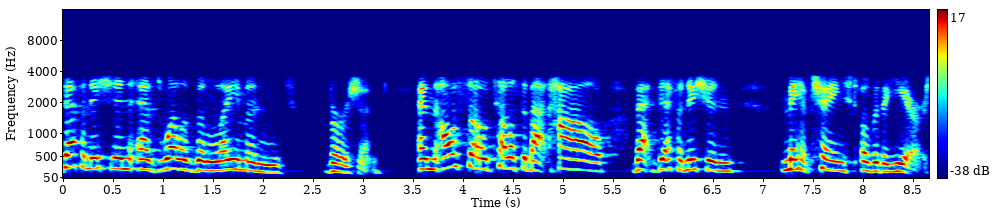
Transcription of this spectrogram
definition as well as the layman's version. And also tell us about how that definition may have changed over the years.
